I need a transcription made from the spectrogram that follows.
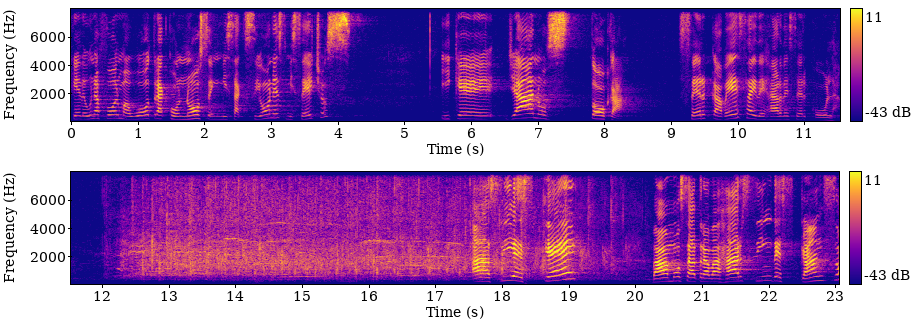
que de una forma u otra conocen mis acciones, mis hechos, y que ya nos toca ser cabeza y dejar de ser cola. Así es que vamos a trabajar sin descanso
